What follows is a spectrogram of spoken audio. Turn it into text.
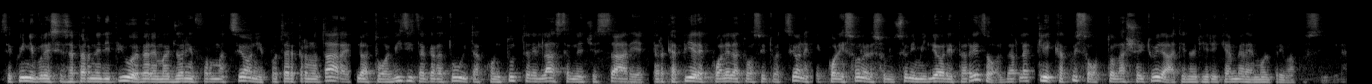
Se quindi volessi saperne di più e avere maggiori informazioni e poter prenotare la tua visita gratuita con tutte le lastre necessarie per capire qual è la tua situazione e quali sono le soluzioni migliori per risolverle, clicca qui sotto, lascia i tuoi dati e noi ti richiameremo il prima possibile.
